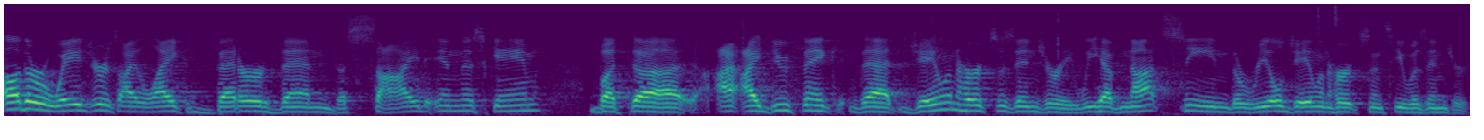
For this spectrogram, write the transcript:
other wagers I like better than the side in this game. But uh, I, I, do think that Jalen Hurts' injury, we have not seen the real Jalen Hurts since he was injured.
